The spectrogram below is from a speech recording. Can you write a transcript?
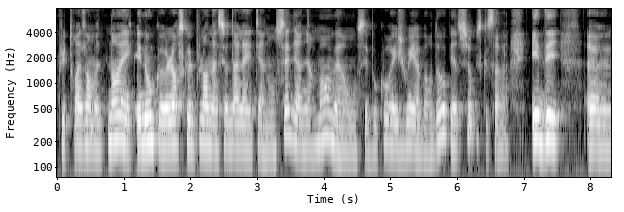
plus de trois ans maintenant. Et, donc, euh, lorsque le plan national a été annoncé dernièrement, ben, on s'est beaucoup réjoui à Bordeaux, bien sûr, puisque ça va aider euh,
